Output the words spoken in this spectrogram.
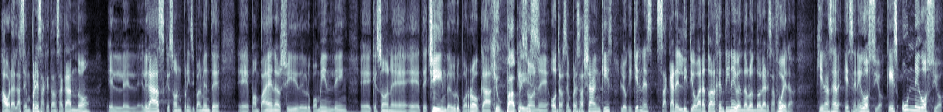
Ahora, las empresas que están sacando el, el- el gas, que son principalmente eh, Pampa Energy del grupo Mindling, eh, que son eh, Techin del grupo Roca, que son otras empresas yanquis, lo que quieren es sacar el litio barato a Argentina y venderlo en dólares afuera. Quieren hacer ese negocio, que es un negocio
